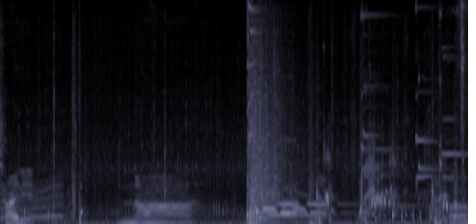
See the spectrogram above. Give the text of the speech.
tidy. Nah. Uh oh.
